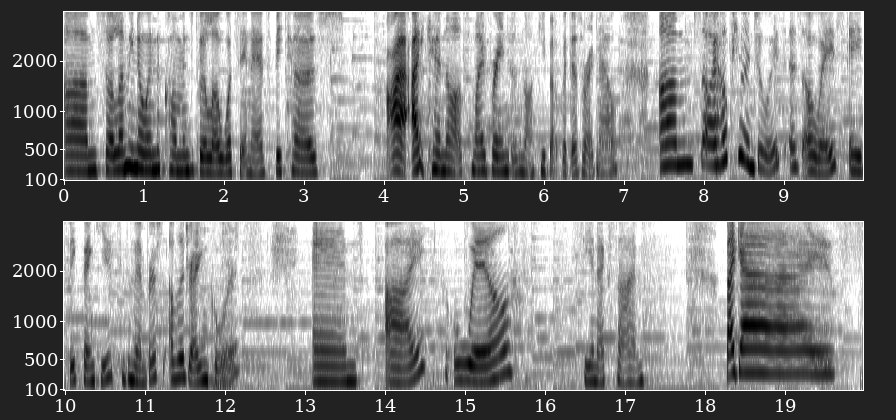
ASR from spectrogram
Um, so let me know in the comments below what's in it because I, I cannot. My brain does not keep up with this right now. Um, so I hope you enjoyed. As always, a big thank you to the members of the Dragon Court. And I will see you next time. Bye, guys!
